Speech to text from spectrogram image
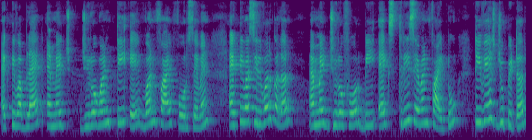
Activa black M H zero one T A one five four seven Activa silver colour M H zero four B X three seven five two T V S Jupiter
